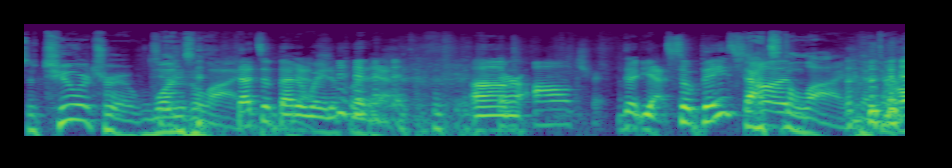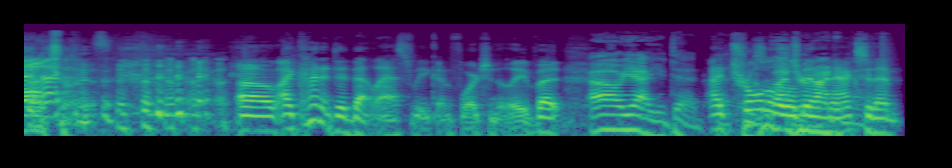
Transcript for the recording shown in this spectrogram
so two are true, one's a lie. That's a better way to put it. they're all true. Th- Yeah. So based That's on the lie. That they're all true. Um, I kind of did that last week, unfortunately, but Oh yeah, you did. I That's- trolled a I'm glad little bit on accident.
